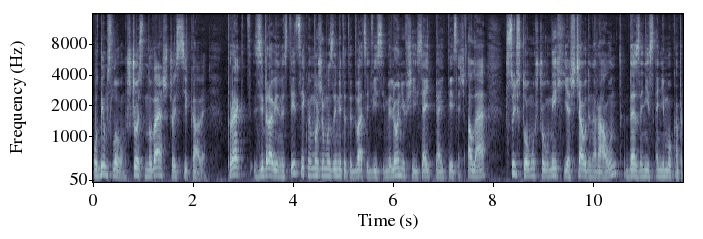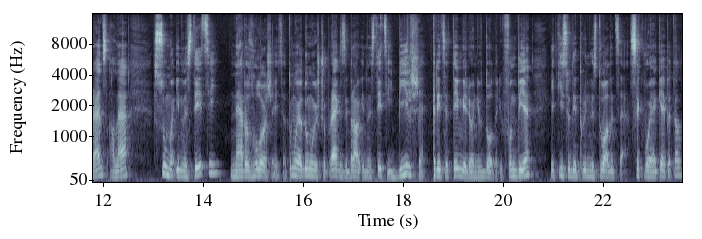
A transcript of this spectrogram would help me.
Одним словом, щось нове, щось цікаве. Проект зібрав інвестиції, як ми можемо замітити, 28 мільйонів 65 тисяч. Але суть в тому, що у них є ще один раунд, де заніс Animoca Brands, але сума інвестицій не розголошується. Тому я думаю, що проект зібрав інвестицій більше 30 мільйонів доларів. Фонди, які сюди проінвестували, це Sequoia Capital,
